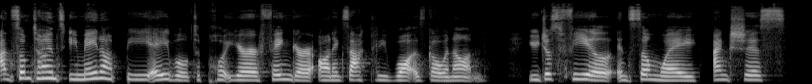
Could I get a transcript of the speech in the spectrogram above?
And sometimes you may not be able to put your finger on exactly what is going on. You just feel in some way anxious,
